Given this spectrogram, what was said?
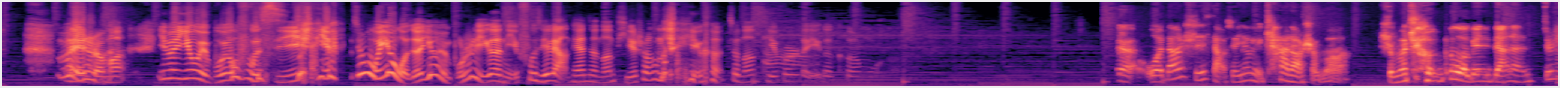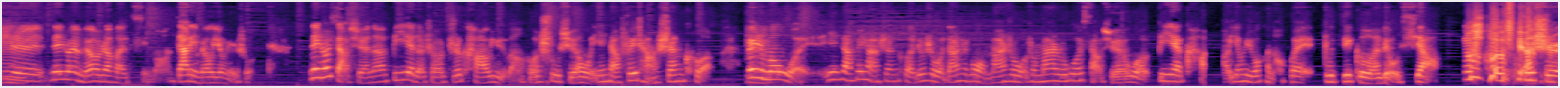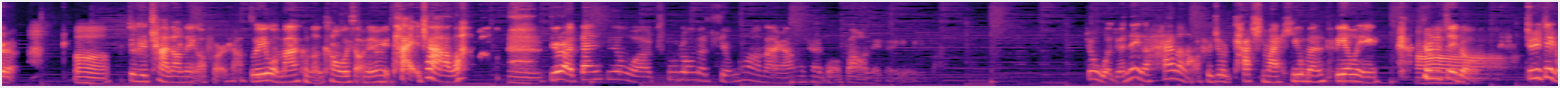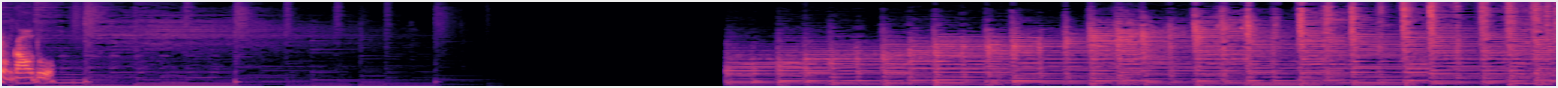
为什么？因为英语不用复习，因为 就我因为我觉得英语不是一个你复习两天就能提升的一个就能提分的一个科目。对我当时小学英语差到什么什么程度？我跟你讲讲，就是那时候也没有任何启蒙，家里没有英语书。那时候小学呢，毕业的时候只考语文和数学，我印象非常深刻。为什么我印象非常深刻？就是我当时跟我妈说：“我说妈，如果小学我毕业考英语，我可能会不及格留校。”就是，嗯，就是差到那个份儿上。所以我妈可能看我小学英语太差了，嗯，有点担心我初中的情况吧，然后才给我报那个英语班。就我觉得那个 Helen 老师就是 touch my human feeling，就是这种，就是这种高度。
